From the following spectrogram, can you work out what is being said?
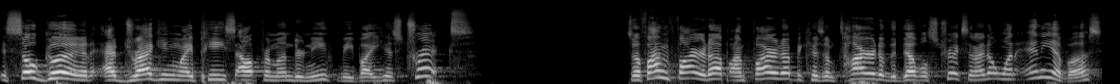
is so good at dragging my peace out from underneath me by his tricks. So if I'm fired up, I'm fired up because I'm tired of the devil's tricks, and I don't want any of us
